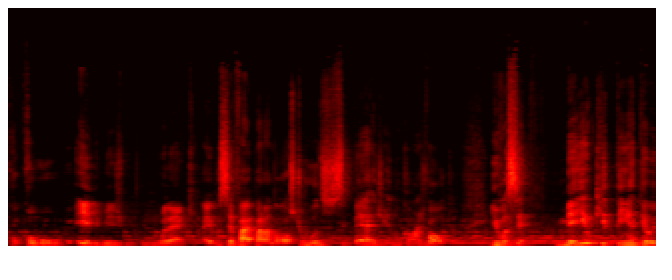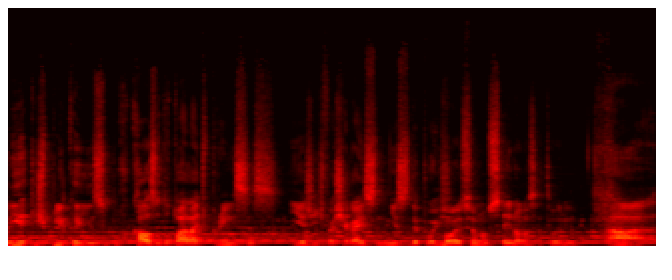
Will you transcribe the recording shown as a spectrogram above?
Co- Como ele mesmo, como moleque. Aí você vai parar no Lost Woods, se perde e nunca mais volta. E você meio que tem a teoria que explica isso por causa do Twilight Princess. E a gente vai chegar isso, nisso depois. Bom, isso eu não sei, não, essa teoria. Ah,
